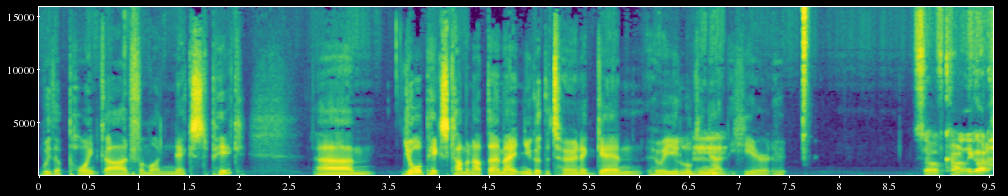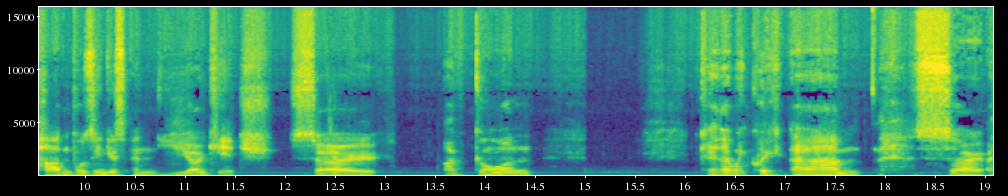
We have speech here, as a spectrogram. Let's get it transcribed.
with a point guard for my next pick. Um, your pick's coming up though, mate, and you've got the turn again. Who are you looking mm. at here? So I've currently got Harden, Porzingis, and Jokic. So I've gone. Okay, that went quick. Um, so I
